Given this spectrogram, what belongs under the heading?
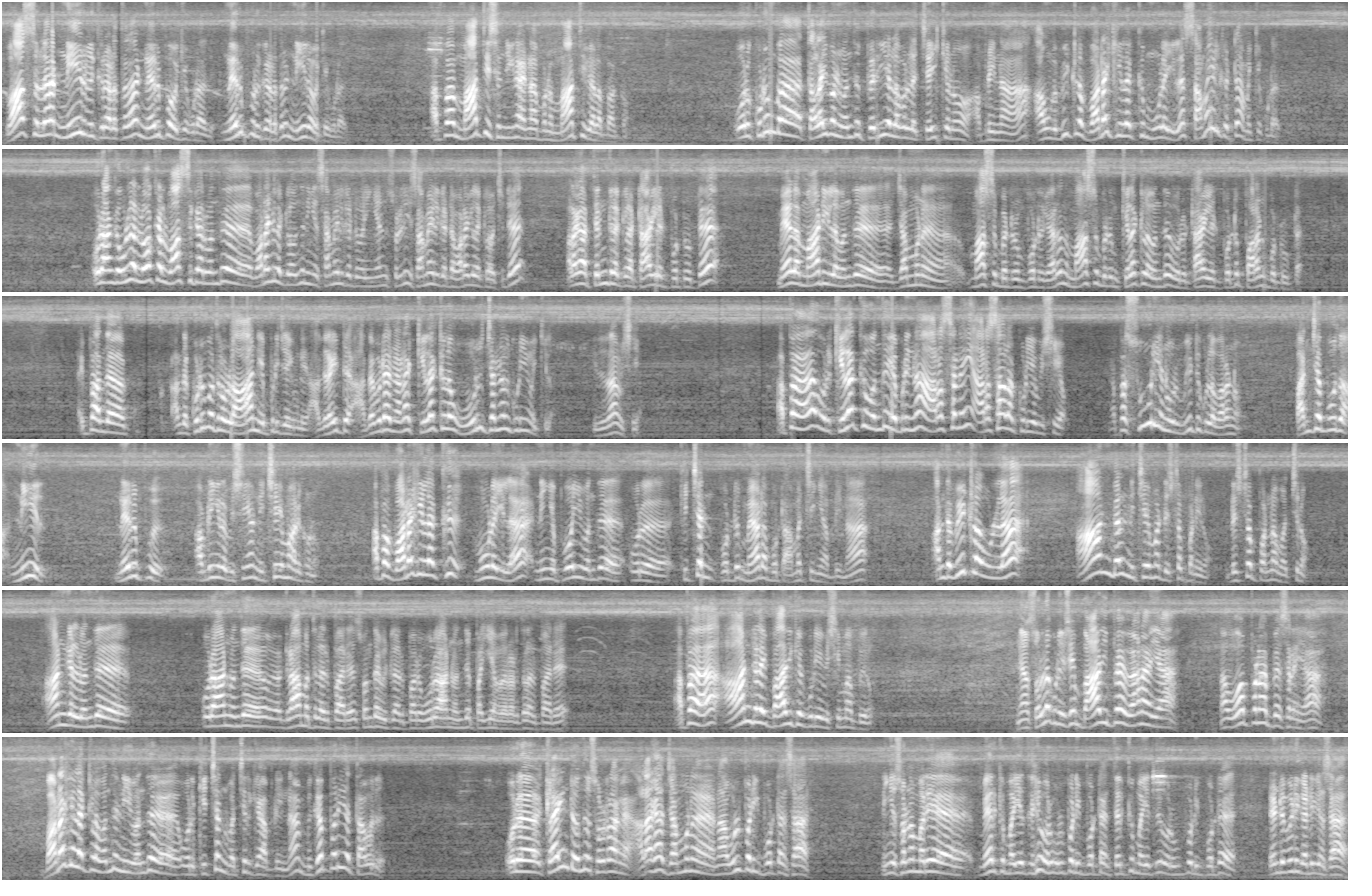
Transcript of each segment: வாஸ்துல நீர் இருக்கிற இடத்துல நெருப்பை வைக்கக்கூடாது. நெருப்பு இருக்கிற இடத்துல நீரை வைக்கக்கூடாது. அப்போ மாற்றி செஞ்சிங்கன்னா என்ன பண்ணும்? மாற்றி வேலை பார்க்கும். ஒரு குடும்ப தலைவன் வந்து பெரிய லெவலில் ஜெயிக்கணும் அப்படின்னா அவங்க வீட்டில் வடகிழக்கு மூலையில் சமையல் கட்டு அமைக்கக்கூடாது. ஒரு அங்கே உள்ள லோக்கல் வாஸ்துக்கார் வந்து வடகிழக்கில் வந்து நீங்கள் சமையல் கட்டு வைங்கன்னு சொல்லி சமையல் கட்டை வடகிழக்கில் வச்சுட்டு அழகாக தென்கிழக்கில் டாய்லெட் போட்டு விட்டு மேலே மாடியில் வந்து ஜம்முன்னு மாஸ்டர் பெட்ரூம் போட்டிருக்காரு. அந்த மாஸ்டர் பெட்ரூம் கிழக்கில் வந்து ஒரு டாய்லெட் போட்டு பரன் போட்டு விட்டேன் இப்போ அந்த அந்த குடும்பத்தில் உள்ள ஆண் எப்படி ஜெயிக்க முடியும்? அது ரைட்டு அதை விட என்னென்னா கிழக்கில் ஒரு ஜன்னல் கூடயும் வைக்கல. இதுதான் விஷயம். அப்போ ஒரு கிழக்கு வந்து எப்படின்னா அரசனை அரசாளக்கூடிய விஷயம். அப்போ சூரியன் ஒரு வீட்டுக்குள்ளே வரணும். பஞ்சபூதம் நீர் நெருப்பு அப்படிங்கிற விஷயம் நிச்சயமாக இருக்கணும். அப்போ வடகிழக்கு மூலையில் நீங்கள் போய் வந்து ஒரு கிச்சன் போட்டு மேடை போட்டு அமைச்சிங்க அப்படின்னா அந்த வீட்டில் உள்ள ஆண்கள் நிச்சயமாக டிஸ்டர்ப் பண்ணிடும் டிஸ்டர்ப் பண்ண வச்சிடும் ஆண்கள் வந்து ஒரு ஆண் வந்து கிராமத்தில் இருப்பார் சொந்த வீட்டில் இருப்பார் ஒரு ஆண் வந்து பையன் வேறு இடத்துல இருப்பார். அப்போ ஆண்களை பாதிக்கக்கூடிய விஷயமா போயிடும் நான் சொல்லக்கூடிய விஷயம் பாதிப்பே வேணாம் ஐயா நான் ஓப்பனாக பேசுகிறேன்யா வடகிழக்கில் வந்து நீ வந்து ஒரு கிச்சன் வச்சுருக்க அப்படின்னா மிகப்பெரிய தவறு. ஒரு கிளைண்ட் வந்து சொல்கிறாங்க அழகாக ஜம்முன்னு நான் உள்படி போட்டேன் சார். நீங்கள் சொன்ன மாதிரியே மேற்கு மையத்துலேயும் ஒரு உள்படி போட்டேன் தெற்கு மையத்துலேயும் ஒரு உள்படி போட்டு ரெண்டு வீடு கட்டிருக்கேன் சார்.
